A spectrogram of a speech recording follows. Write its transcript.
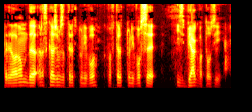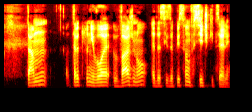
предлагам да разкажем за третото ниво. В третото ниво се избягва този. Там третото ниво е важно е да си записвам всички цели.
